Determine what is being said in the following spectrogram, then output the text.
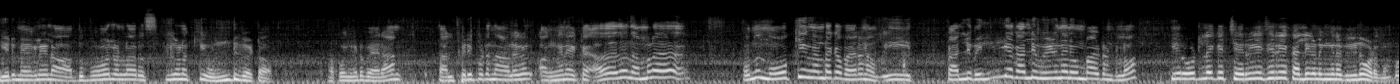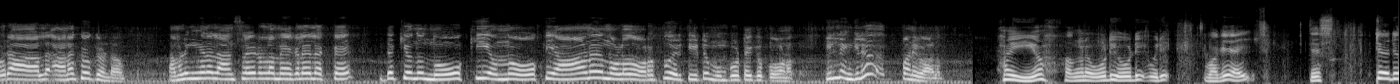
ഈ ഒരു മേഖലയിൽ അതുപോലുള്ള റിസ്കുകളൊക്കെ ഉണ്ട് കേട്ടോ. അപ്പോൾ ഇങ്ങോട്ട് വരാൻ താല്പര്യപ്പെടുന്ന ആളുകൾ അങ്ങനെയൊക്കെ അതായത് നമ്മൾ ഒന്ന് നോക്കിയും കണ്ടൊക്കെ വരണം. ഈ കല്ല് വലിയ കല്ല് വീഴുന്നതിന് മുമ്പായിട്ടുണ്ടല്ലോ. ഈ റോഡിലേക്ക് ചെറിയ ചെറിയ കല്ലുകൾ ഇങ്ങനെ വീണു തുടങ്ങും ഒരു അനക്കമൊക്കെ ഉണ്ടാവും. നമ്മളിങ്ങനെ ലാൻഡ് സ്ലൈഡ് ഉള്ള മേഖലയിലൊക്കെ ഇതൊക്കെ ഒന്ന് നോക്കി ഒന്ന് ഓക്കെ ആണ് എന്നുള്ളത് ഉറപ്പ് വരുത്തിയിട്ട് മുമ്പോട്ടേക്ക് പോകണം. ഇല്ലെങ്കിൽ പണി വാളും അയ്യോ അങ്ങനെ ഓടി ഓടി ഒരു വകയായി. ജസ്റ്റ് ഒരു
